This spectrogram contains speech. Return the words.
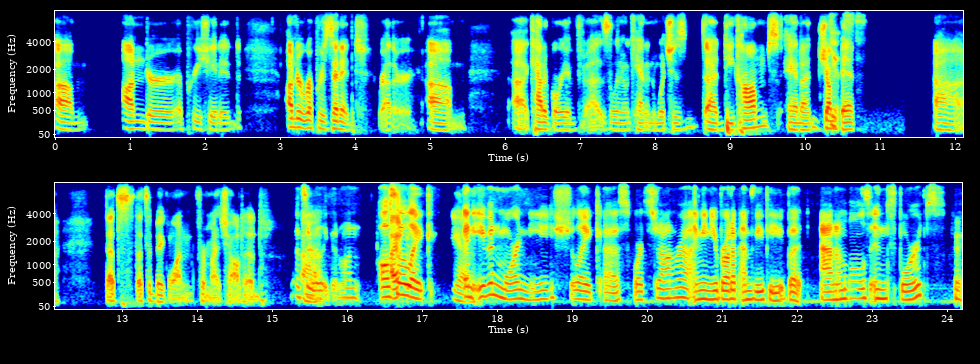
um underappreciated underrepresented rather um uh, category of uh, Zillennial canon which is uh, DCOMs and uh, jump Yes. in uh that's that's a big one from my childhood That's a uh, really good one. Also, like yeah an even more niche like uh, sports genre. I mean, you brought up MVP, but animals in sports.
